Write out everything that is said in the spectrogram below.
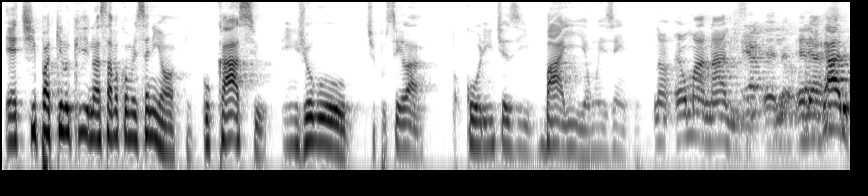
é tipo aquilo que nós tava conversando em off. O Cássio, em jogo, tipo, sei lá, Corinthians e Bahia, um exemplo. Não, é uma análise. É Ele- ele tá é- ligado?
